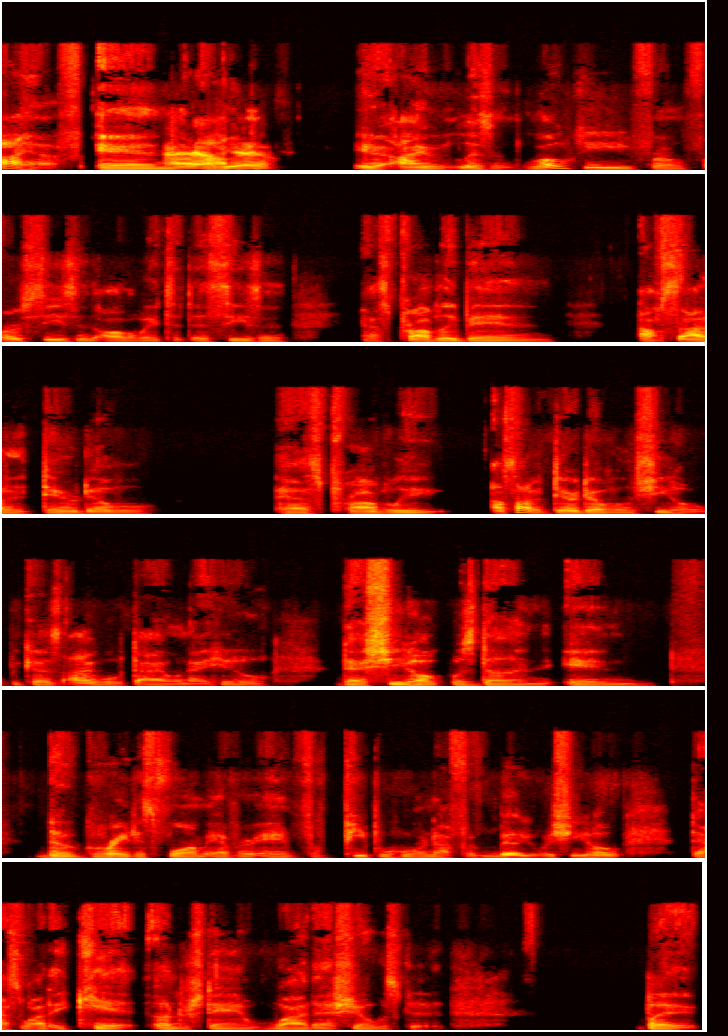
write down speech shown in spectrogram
I have, and I have, I yeah. yeah, I listen. Loki from first season all the way to this season has probably been outside of Daredevil has probably outside of Daredevil and She-Hulk because I will die on that hill that She-Hulk was done in the greatest form ever. And for people who are not familiar with She-Hulk, that's why they can't understand why that show was good. But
